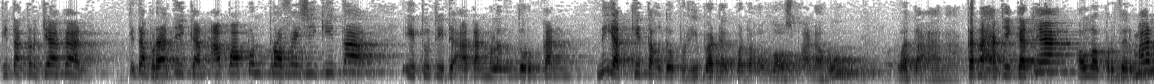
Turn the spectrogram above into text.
kita kerjakan. Kita perhatikan apa pun profesi kita itu tidak akan melenturkan niat kita untuk beribadah kepada Allah Subhanahu wa taala. Karena hakikatnya Allah berfirman,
